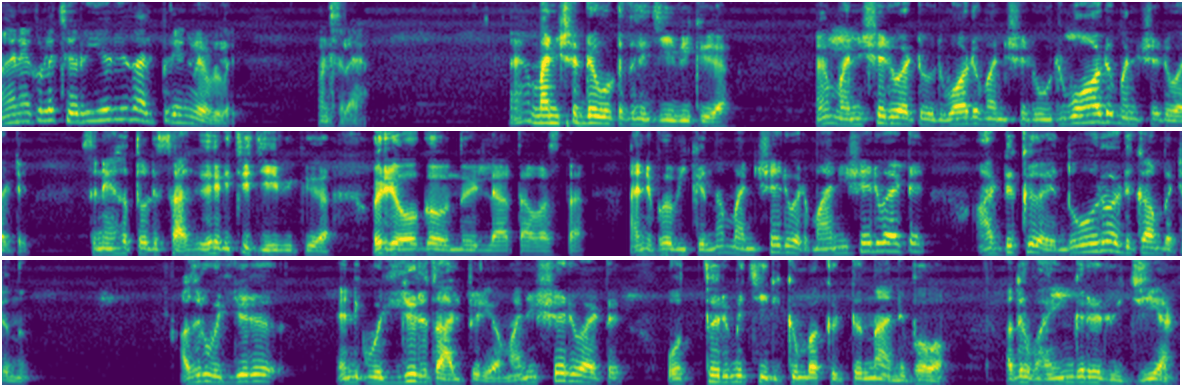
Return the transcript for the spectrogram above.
അങ്ങനെയൊക്കെയുള്ള ചെറിയ ചെറിയ താല്പര്യങ്ങളേ ഉള്ളൂ. മനസ്സിലായോ? മനുഷ്യരുടെ കൂട്ടത്തിൽ ജീവിക്കുക. മനുഷ്യരുമായിട്ട് ഒരുപാട് മനുഷ്യർ ഒരുപാട് മനുഷ്യരുമായിട്ട് സ്നേഹത്തോട് സഹകരിച്ച് ജീവിക്കുക. ഒരു രോഗമൊന്നുമില്ലാത്ത അവസ്ഥ അനുഭവിക്കുന്ന മനുഷ്യരുമായിട്ട് മനുഷ്യരുമായിട്ട് അടുക്കുക എന്തോരം അടുക്കാൻ പറ്റുന്നു. അതൊരു വലിയൊരു എനിക്ക് വലിയൊരു താല്പര്യമാണ്. മനുഷ്യരുമായിട്ട് ഒത്തൊരുമിച്ചിരിക്കുമ്പോൾ കിട്ടുന്ന അനുഭവം അതൊരു ഭയങ്കര രുചിയാണ്.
